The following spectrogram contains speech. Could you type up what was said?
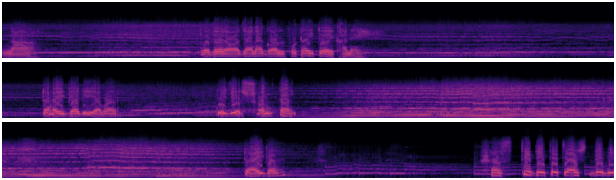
না। তোদের অজানা গল্পটাই তো এখানে। টাইগারই আমার নিজের সন্তান। টাইগার, শাস্তি দিতে চাস দেবী।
